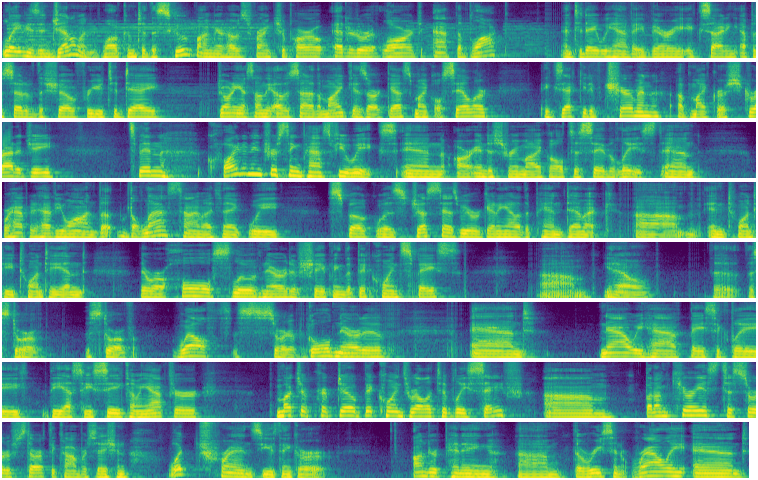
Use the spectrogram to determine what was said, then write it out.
Ladies and gentlemen, welcome to The Scoop. I'm your host, Frank Chaparro, editor at large at The Block. And today we have a very exciting episode of the show for you today. Joining us on the other side of the mic is our guest, Michael Saylor, executive chairman of MicroStrategy. It's been quite an interesting past few weeks in our industry, Michael, to say the least. And we're happy to have you on. The, the last time I think we spoke was just as we were getting out of the pandemic um, in 2020, and there were a whole slew of narratives shaping the Bitcoin space. Um, you know, the the store of the store of wealth, sort of gold narrative, and now we have basically the SEC coming after much of crypto. Bitcoin's relatively safe, um, but I'm curious to sort of start the conversation. What trends do you think are underpinning um, the recent rally? And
